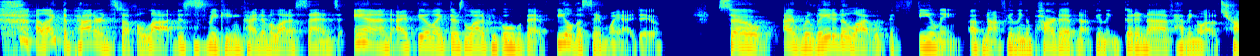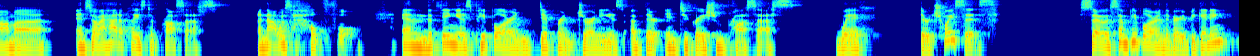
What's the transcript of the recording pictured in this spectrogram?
I like the pattern stuff a lot. This is making kind of a lot of sense. And I feel like there's a lot of people that feel the same way I do. So I related a lot with the feeling of not feeling a part of, not feeling good enough, having a lot of trauma. And so I had a place to process. And that was helpful. And the thing is, people are in different journeys of their integration process with their choices. So some people are in the very beginning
